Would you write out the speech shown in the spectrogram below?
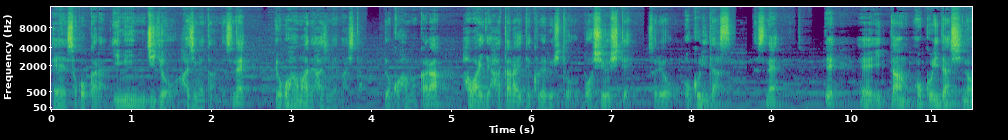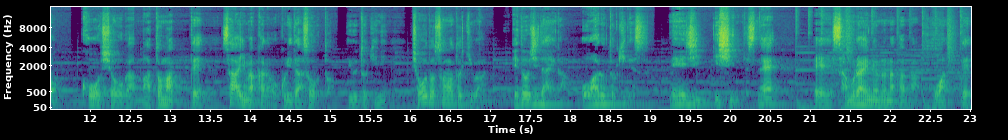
えー、そこから移民事業を始めたんですね。横浜で始めました。横浜からハワイで働いてくれる人を募集してそれを送り出すんですね。で、えー、一旦送り出しの交渉がまとまってさあ今から送り出そうという時に、ちょうどその時は江戸時代が終わる時です。明治維新ですね。えー、侍の世の中が終わって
